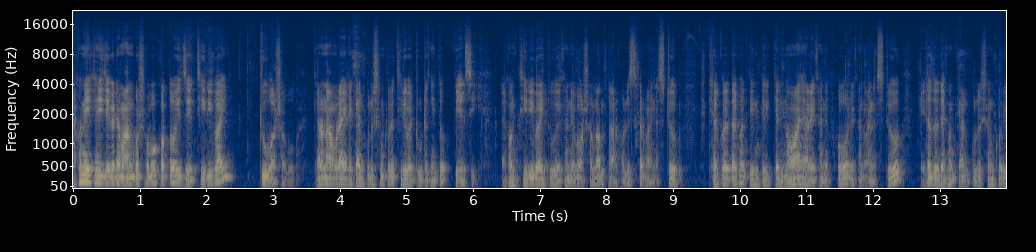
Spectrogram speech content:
এখন এই জায়গাটা মান বসাবো। কত? ওই যে থ্রি বাই টু বসাবো। কেননা আমরা এটা ক্যালকুলেশন করে থ্রি বাই টুটা কিন্তু পেয়েছি। এখন থ্রি বাই টু এখানে বসালাম, তার হোল স্কোয়ার মাইনাস টু খেয়াল করে দেখো, তিন তিরিককে নয় আর এখানে ফোর এখানে মাইনাস টু এটা যদি এখন ক্যালকুলেশন করি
